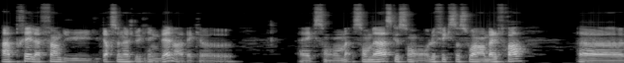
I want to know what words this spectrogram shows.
après la fin du, du personnage de Grindel, avec, euh, avec son, son masque, son, le fait que ce soit un malfrat, euh,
